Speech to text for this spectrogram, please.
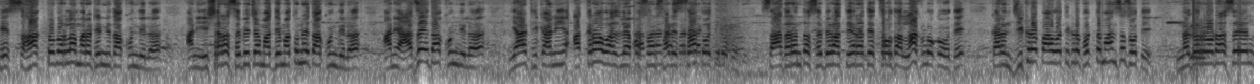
हे सहा ऑक्टोबरला मराठ्यांनी दाखवून दिलं आणि इशारा सभेच्या माध्यमातूनही दाखवून दिलं आणि आजही दाखवून दिलं. या ठिकाणी अकरा वाजल्यापासून साडेसात वाजले लोक साधारणतः सभेला तेरा ते चौदा लाख लोक होते. कारण जिकडे पाहावं तिकडे फक्त माणसंच होते. नगर रोड असेल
